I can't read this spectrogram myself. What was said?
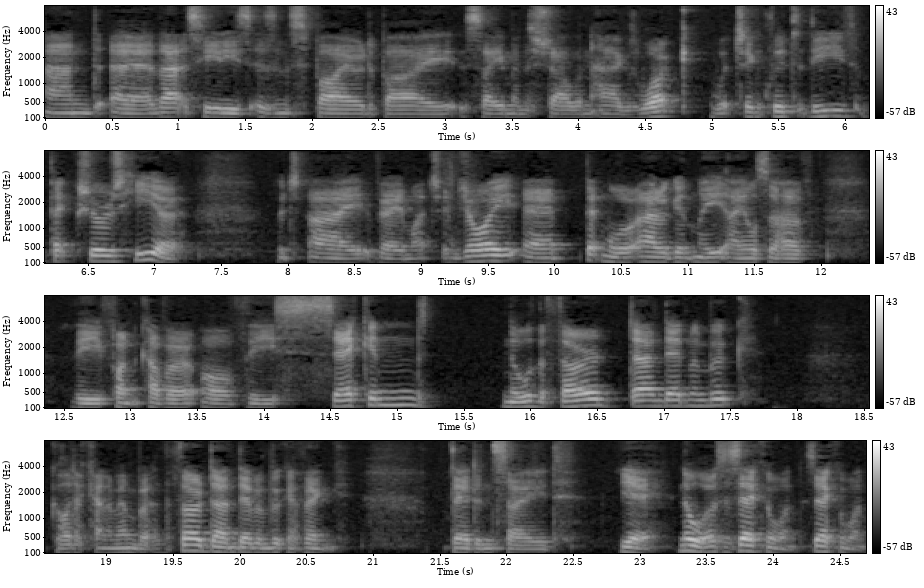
and uh, that series is inspired by Simon Stålenhag's work, which includes these pictures here, which I very much enjoy. A uh, bit more arrogantly, I also have the front cover of the second, no, the third Dan Deadman book. God, I can't remember. The third Dan Deadman book, I think. Dead Inside. Yeah, no, it's the second one. Second one.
